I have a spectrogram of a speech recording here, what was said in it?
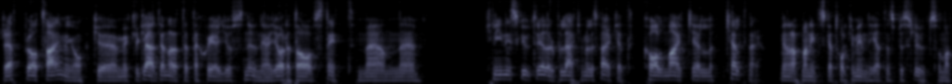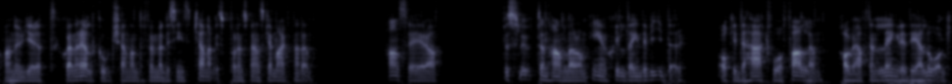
rätt bra timing och eh, mycket glädjande att detta sker just nu när jag gör detta avsnitt. Men eh, klinisk utredare på Läkemedelsverket, Carl Michael Kelkner, menar att man inte ska tolka myndighetens beslut som att man nu ger ett generellt godkännande för medicinsk cannabis på den svenska marknaden. Han säger att besluten handlar om enskilda individer och i de här två fallen har vi haft en längre dialog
